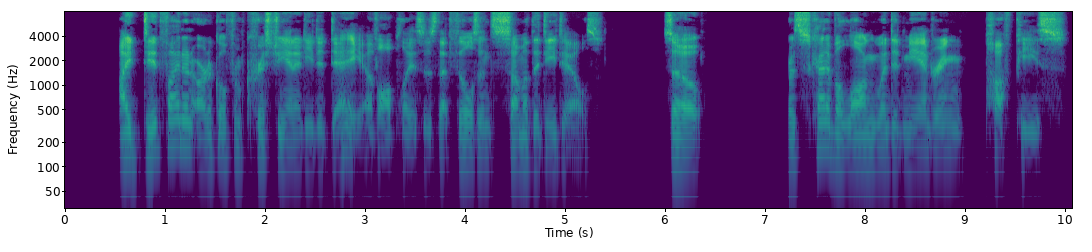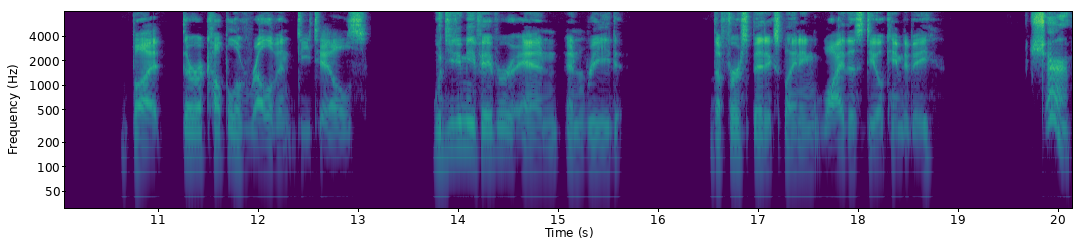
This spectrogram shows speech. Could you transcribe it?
I did find an article from Christianity Today, of all places, that fills in some of the details. So it's kind of a long winded, meandering puff piece, but there are a couple of relevant details. Would you do me a favor and and read the first bit explaining why this deal came to be? Sure.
